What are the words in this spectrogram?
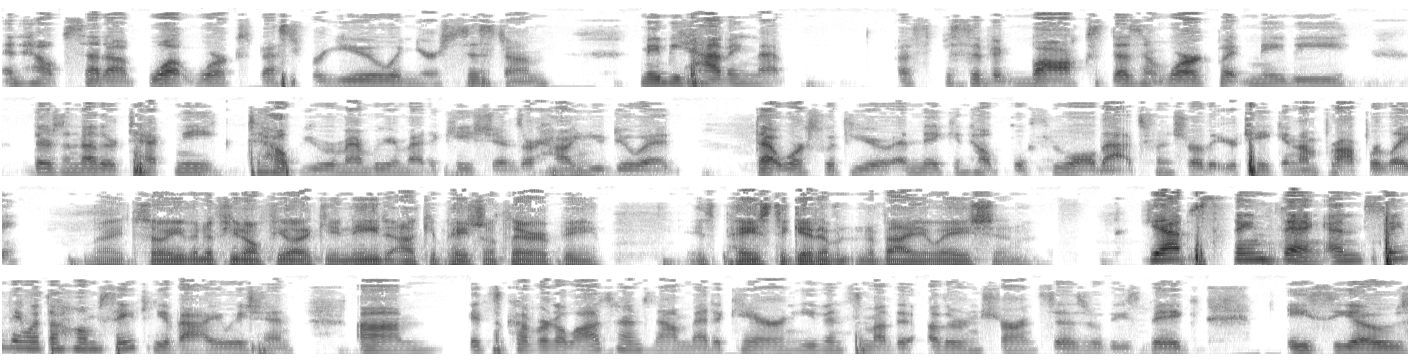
and help set up what works best for you and your system. Maybe having that a specific box doesn't work, but maybe there's another technique to help you remember your medications or how mm-hmm. you do it that works with you and they can help go through all that to ensure that you're taking them properly. Right. So even if you don't feel like you need occupational therapy, it pays to get an evaluation Yep, same thing. And same thing with the home safety evaluation. Um, it's covered a lot of times now, Medicare and even some of the other insurances or these big ACOs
